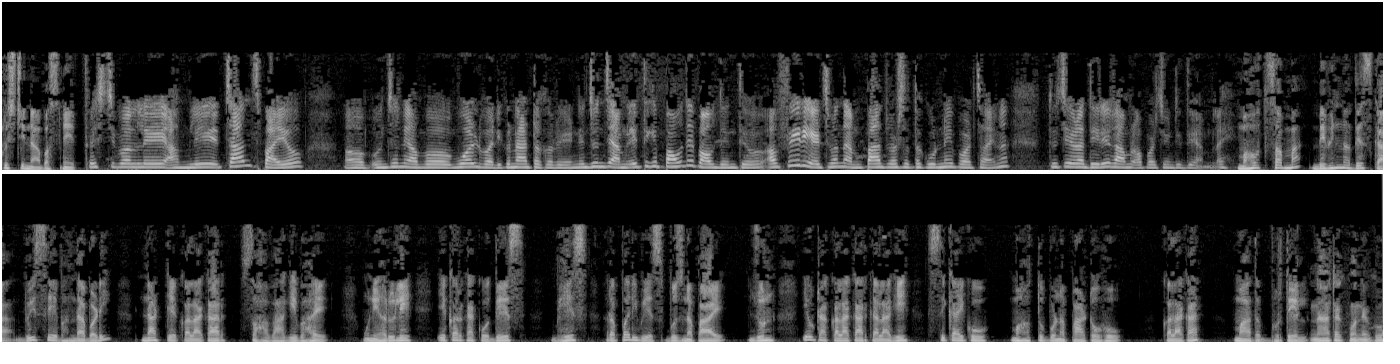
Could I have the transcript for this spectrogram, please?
क्रिस्टिना बस्नेत। फेस्टिभलले हामीले चान्स पायो। हुन्छ नि अब वर्ल्डभरिको नाटकहरू हेर्ने जुन चाहिँ हामीले यतिकै पाउँदै पाउँदैन थियो। अब फेरि हेर्छ भने हामी पाँच वर्ष त कुर्नै पर्छ होइन? त्यो चाहिँ एउटा धेरै राम्रो अपर्च्युनिटी दियो हामीलाई। महोत्सवमा विभिन्न देशका दुई सय भन्दा बढ़ी नाट्य कलाकार सहभागी भए। उनीहरूले एकअर्काको देश भेष र परिवेश बुझ्न पाए जुन एउटा कलाकारका लागि सिकाइको महत्वपूर्ण पाटो हो। कलाकार माधव भुर्तेल। नाटक भनेको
